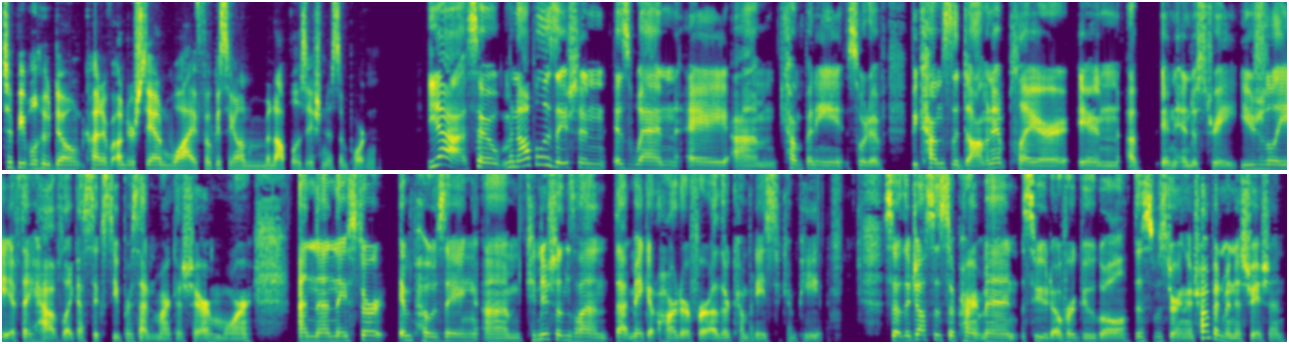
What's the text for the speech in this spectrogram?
to people who don't kind of understand why focusing on monopolization is important. Yeah. So monopolization is when a um, company sort of becomes the dominant player in a in industry. Usually, if they have like a sixty percent market share or more, and then they start imposing um, conditions on that make it harder for other companies to compete. So the Justice Department sued over Google. This was during the Trump administration.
